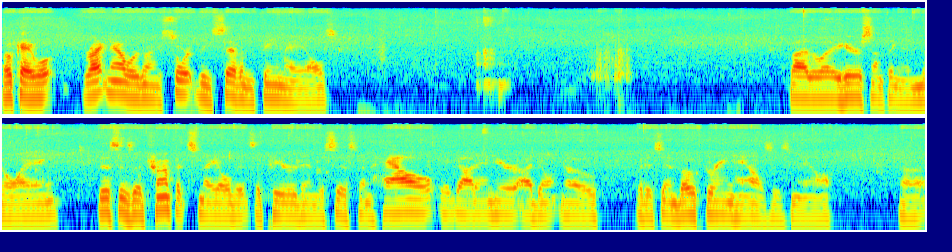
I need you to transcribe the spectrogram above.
Okay, well, right now we're going to sort these seven females. By the way, here's something annoying. This is a trumpet snail that's appeared in the system. How it got in here, I don't know, but it's in both greenhouses now. Uh,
